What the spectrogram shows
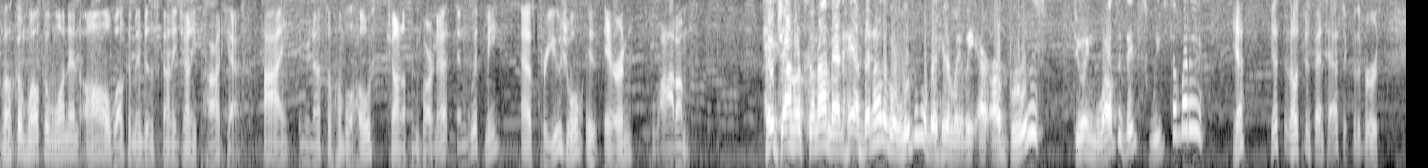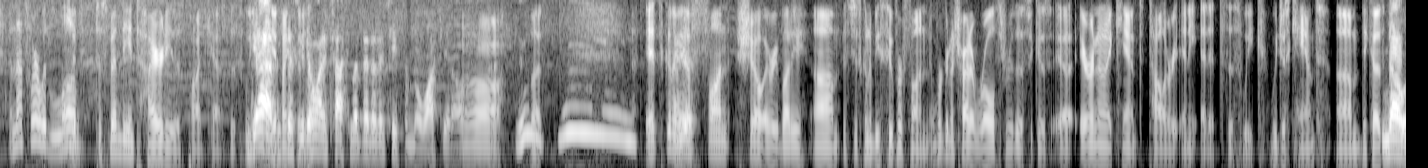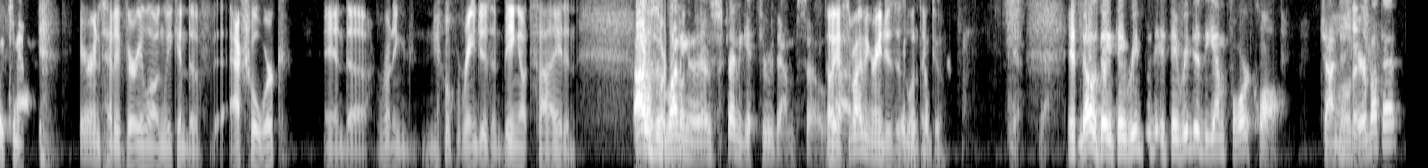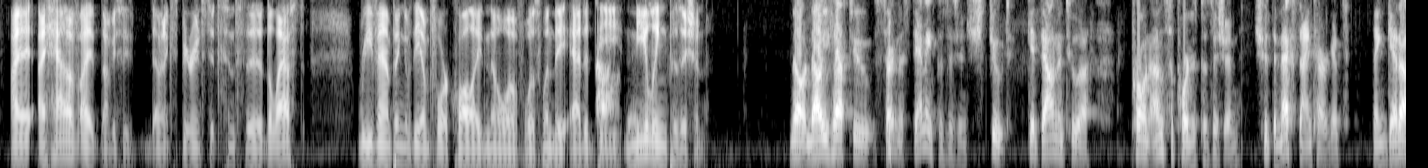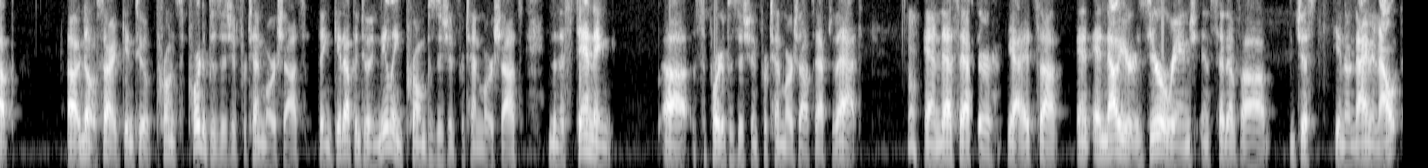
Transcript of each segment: Welcome, welcome, one and all. Welcome into the Scotty Johnny podcast. I am your not so humble host, Jonathan Barnett, and with me, as per usual, is Aaron Flottam. Hey, John, what's going on, man? Hey, I've been out of the loop a little bit here lately. Are, are Brewers doing well? Did they sweep somebody? Yes, yes, no, it's been fantastic for the Brewers. And that's where I would love to spend the entirety of this podcast this week. Yeah, because we don't want to talk about that other team from Milwaukee at all. Oh, but it's going to be a fun show, everybody. Um, it's just going to be super fun, and we're going to try to roll through this because uh, Aaron and I can't tolerate any edits this week. We just can't um, because no, we can't. Aaron's had a very long weekend of actual work and uh, running you know, ranges and being outside and I wasn't running I was just trying to get through them. So. Oh yeah, uh, surviving uh, ranges is one thing too. Yeah. Yeah. It's, no, they they redid they redid the M4 qual. John, did oh, you hear true. about that? I I have. I obviously haven't experienced it since the the last revamping of the M4 qual I know of was when they added the oh. kneeling position. No, now you have to start in a standing position, shoot, get down into a prone unsupported position, shoot the next nine targets, then get up, uh, no, sorry, get into a prone supported position for 10 more shots, then get up into a kneeling prone position for 10 more shots, and then a standing uh, supported position for 10 more shots after that. Oh. And that's after, yeah, it's, uh, and, and now you're zero range instead of uh, just, you know, nine and out.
